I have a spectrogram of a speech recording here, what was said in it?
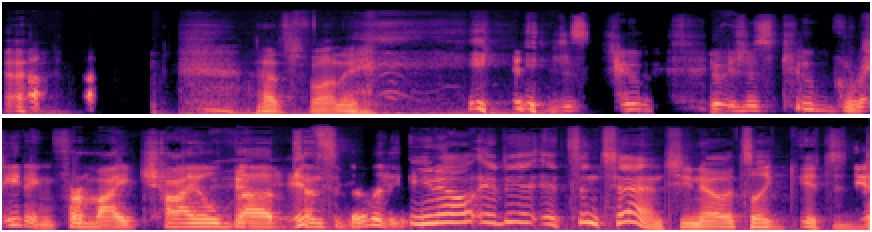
That's funny. It's just too, it was just too grating for my child uh, sensibility. you know, it it's intense. You know, it's like it's Yeah.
